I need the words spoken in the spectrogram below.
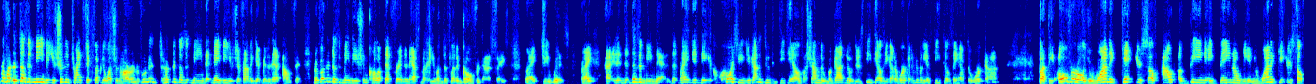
Rav doesn't mean that you shouldn't try and fix up your Lashon Hara. Rav doesn't mean that maybe you should finally get rid of that outfit. Rav doesn't mean that you shouldn't call up that friend and ask Mechila and just let it go for God's sake, right? Gee whiz right? Uh, it, it, doesn't mean that, right? It, it, of course, you, you got to do the details. Hashem knew, but God knew there's details you got to work on. Everybody has details they have to work on. But the overall, you want to get yourself out of being a Benoni and you want to get yourself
